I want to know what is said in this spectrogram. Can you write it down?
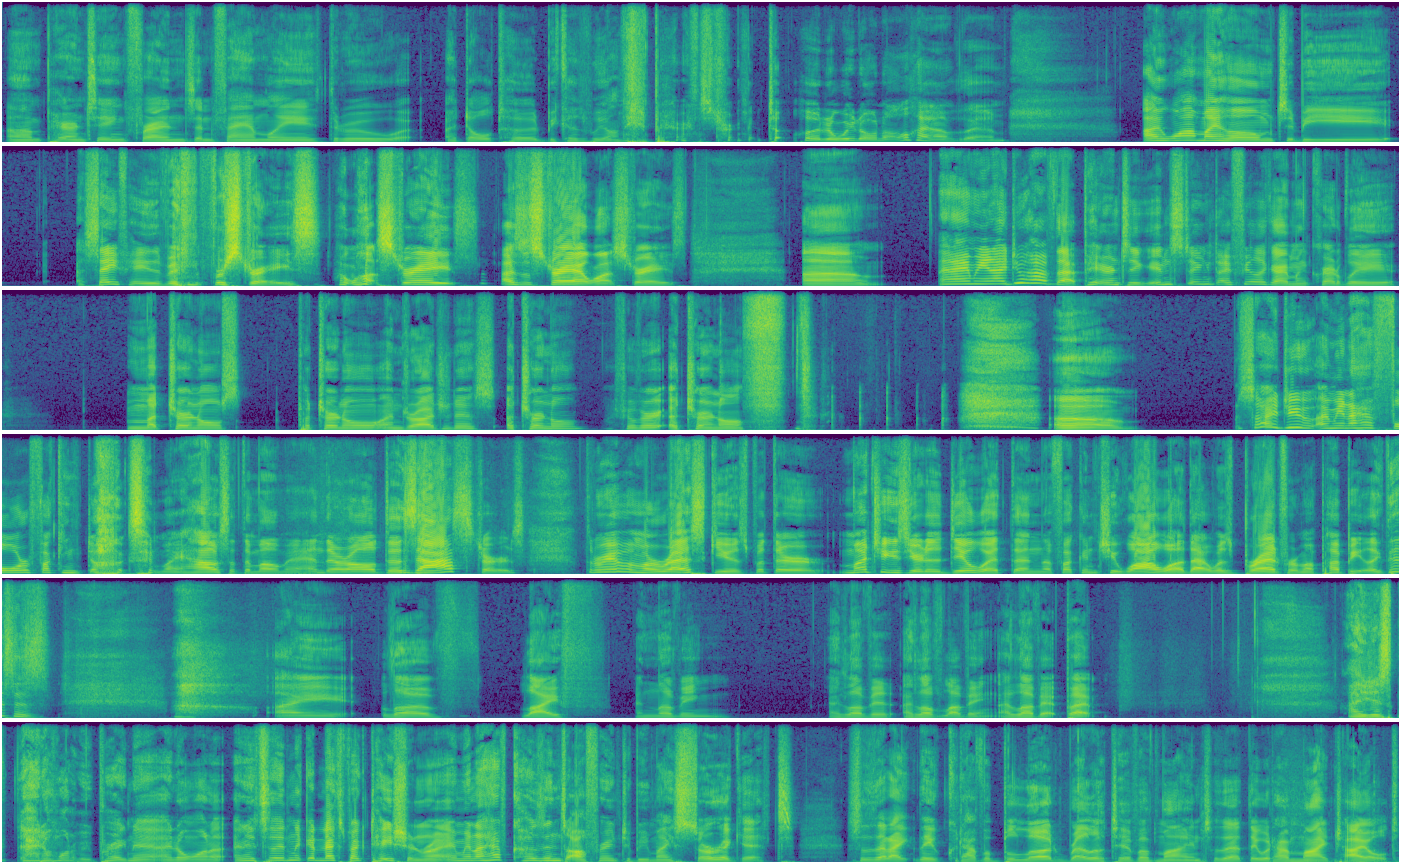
um, parenting friends and family through adulthood because we all need parents during adulthood and we don't all have them. I want my home to be a safe haven for strays. I want strays. As a stray, I want strays. Um, and I mean, I do have that parenting instinct. I feel like I'm incredibly maternal, paternal, androgynous, eternal. I feel very eternal. um, so I do. I mean, I have four fucking dogs in my house at the moment, and they're all disasters. Three of them are rescues, but they're much easier to deal with than the fucking Chihuahua that was bred from a puppy. Like this is, I love life and loving. I love it. I love loving. I love it, but. I just I don't want to be pregnant. I don't want to, and it's like an expectation, right? I mean, I have cousins offering to be my surrogate, so that I they could have a blood relative of mine, so that they would have my child.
